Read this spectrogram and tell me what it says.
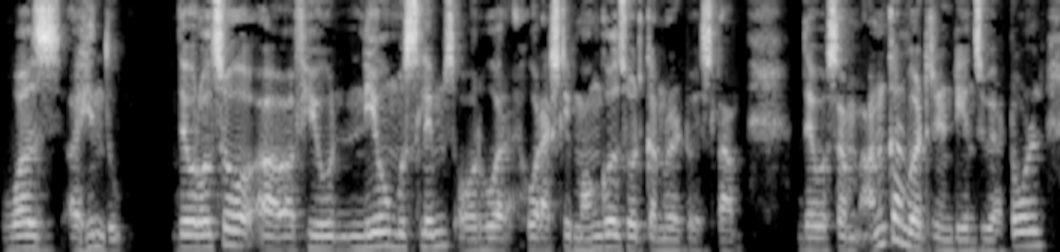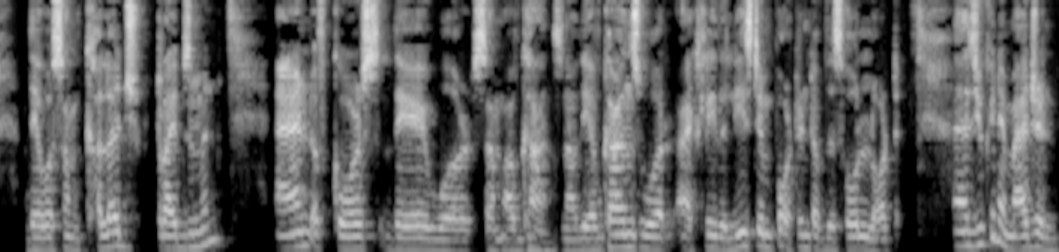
was a hindu there were also uh, a few neo-Muslims or who are who are actually Mongols who had converted to Islam. There were some unconverted Indians, we are told. There were some Khalaj tribesmen, and of course there were some afghans now the afghans were actually the least important of this whole lot as you can imagine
